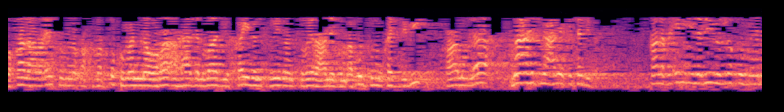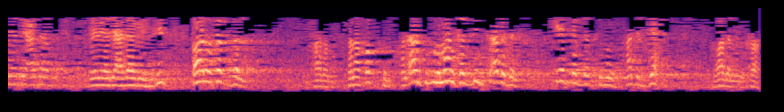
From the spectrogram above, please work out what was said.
وقال أرأيتم لو أخبرتكم أن وراء هذا الوادي خيلا تريد أن تغير عليكم أكنتم مكذبين؟ قالوا لا ما عهدنا عليك كذبا. قال فإني نذير لكم بين يدي عذاب بين يدي عذاب شديد. قالوا تبا سبحان الله تناقضتم الآن تقولوا ما كذبت أبدا. كيف كذبتموه؟ هذا الجهل وهذا الإنكار.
